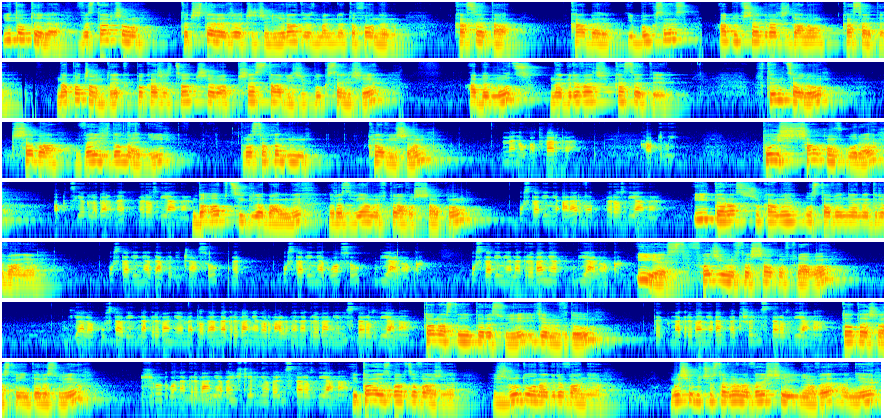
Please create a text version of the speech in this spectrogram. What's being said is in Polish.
I to tyle. Wystarczą te cztery rzeczy, czyli radio z magnetofonem, kaseta, kabel i BookSense, aby przegrać daną kasetę. Na początek pokażę, co trzeba przestawić w BookSensie, aby móc nagrywać kasety. W tym celu trzeba wejść do menu prostokątnym klawiszem, Menu otwarte. Kopiuj. pójść strzałką w górę Opcje globalne rozwijane. do opcji globalnych, rozwijamy w prawo strzałką Ustawienie alarmu rozwijane. i teraz szukamy ustawienia nagrywania. Ustawienia daty i czasu. Ustawienia głosu. Dialog. Ustawienia nagrywania. Dialog. I jest. Wchodzimy w to strzałką w prawo. Dialog ustawień nagrywanie metoda nagrywania normalne nagrywanie lista rozwijana. To nas nie interesuje. Idziemy w dół. Typ nagrywania MP3 lista rozwijana. To też nas nie interesuje. Źródło nagrywania wejście liniowe lista rozwijana. I to jest bardzo ważne. Źródło nagrywania. Musi być ustawione wejście liniowe, a nie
